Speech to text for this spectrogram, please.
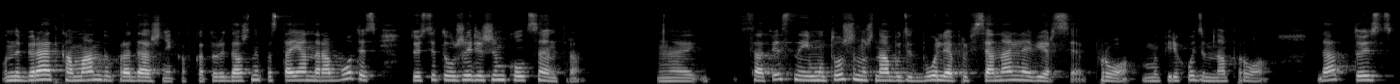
он набирает команду продажников, которые должны постоянно работать, то есть это уже режим колл-центра. Э, соответственно, ему тоже нужна будет более профессиональная версия, про. Мы переходим на про. Да? То есть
